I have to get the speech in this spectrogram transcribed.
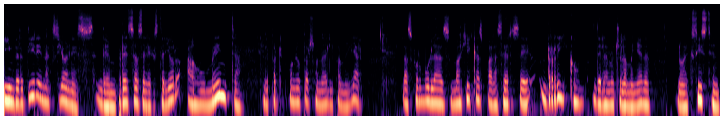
Invertir en acciones de empresas del exterior aumenta el patrimonio personal y familiar. Las fórmulas mágicas para hacerse rico de la noche a la mañana no existen.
